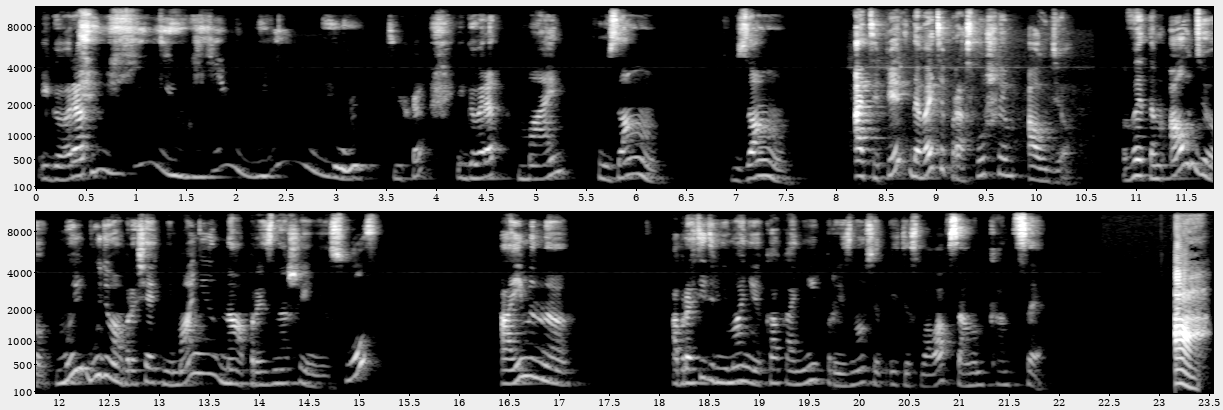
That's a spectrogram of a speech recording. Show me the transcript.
и говорят... Тихо. И говорят mein cousin. Cousin. А теперь давайте прослушаем аудио. В этом аудио мы будем обращать внимание на произношение слов, а именно обратите внимание, как они произносят эти слова в самом конце. A.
